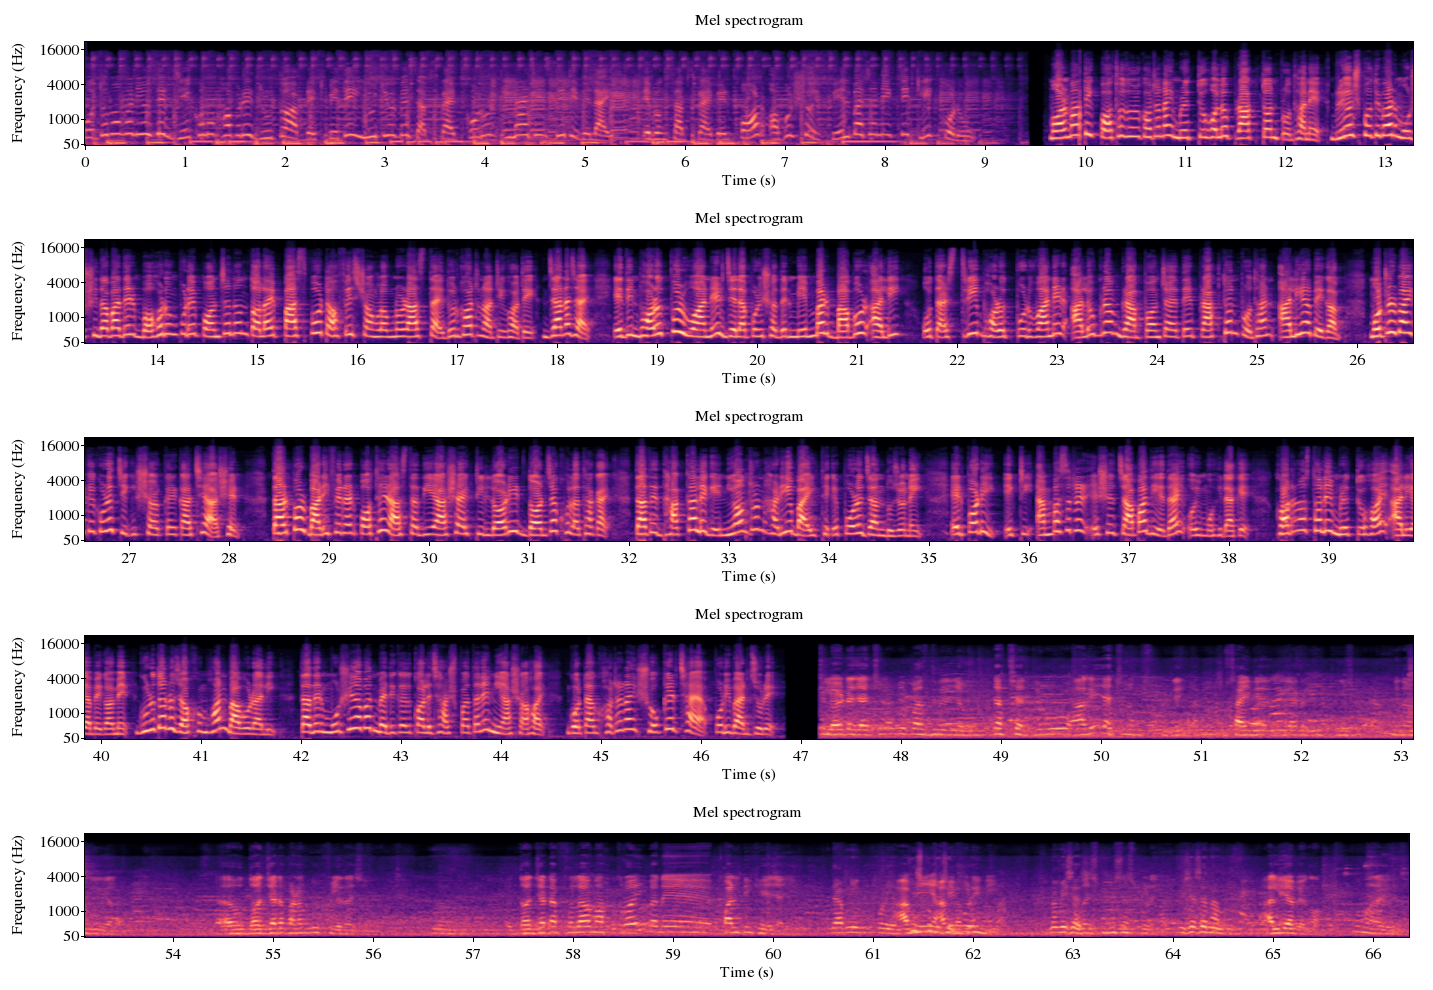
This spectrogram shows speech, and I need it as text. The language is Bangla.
মধ্যবঙ্গ নিউজের যে কোনো খবরের দ্রুত আপডেট পেতে ইউটিউবে সাবস্ক্রাইব করুন ইমাজিন সিটিভি লাইভ এবং সাবস্ক্রাইবের পর অবশ্যই বেল বাজানে একটি ক্লিক করুন। মর্মান্তিক পথ দুর্ঘটনায় মৃত্যু হল প্রাক্তন প্রধানের। বৃহস্পতিবার মুর্শিদাবাদের বহরমপুরে পঞ্চানন তলায় পাসপোর্ট অফিস সংলগ্ন রাস্তায় দুর্ঘটনাটি ঘটে। জানা যায়, এদিন ভরতপুর ওয়ানের জেলা পরিষদের মেম্বার বাবর আলী ও তার স্ত্রী ভরতপুর ওয়ানের আলুগ্রাম গ্রাম পঞ্চায়েতের প্রাক্তন প্রধান আলিয়া বেগম মোটরবাইকে করে চিকিৎসকের কাছে আসেন। তারপর বাড়ি ফেরার পথে রাস্তা দিয়ে আসা একটি লরির দরজা খোলা থাকায় তাতে ধাক্কা লেগে নিয়ন্ত্রণ হারিয়ে বাইক থেকে পড়ে যান দুজনেই। এরপরেই একটি অ্যাম্বাসেডর এসে চাপা দিয়ে দেয় ওই মহিলাকে। ঘটনাস্থলে মৃত্যু হয় আলিয়া বেগমের। গুরুতর জখম হন বাবর আলী। তাদের মুর্শিদাবাদ মেডিকেল কলেজ হাসপাতালে নিয়ে আসা হয়। গোটা ঘটনায় শোকের ছায়া পরিবার জুড়ে। লরিটা যাচ্ছিল আমি পাশ দিয়ে যাব। যাচ্ছে আর কি। ও আগেই যাচ্ছিল স্পিডে আমি সাইডে একটা ভিতর দিয়ে গেলাম। ও দরজাটা ফাটাম করে খুলে দিয়েছে দরজাটা খোলা মাত্রই মানে পাল্টি খেয়ে যায়। আপনি আমি আমি পড়িনি। মিসেস। মিসেস পড়ে মিসেসের নাম আলিয়া বেগম। মারা গেছে।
